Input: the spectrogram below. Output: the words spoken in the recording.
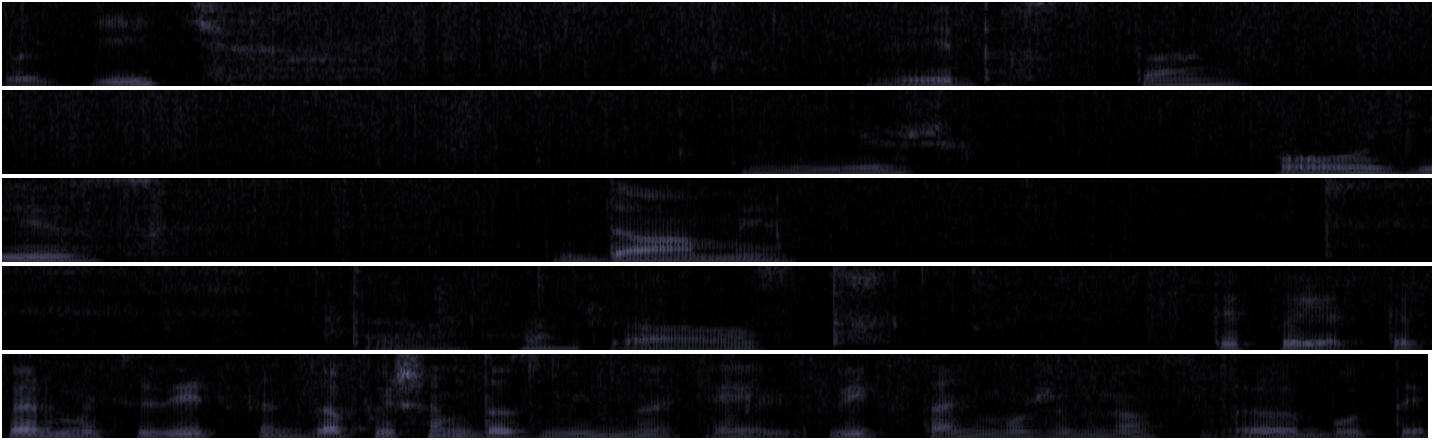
Введіть відстань між поїздами. Так, гаразд. Тепер, тепер ми цю відстань запишемо до змінної L. Відстань може в нас е, бути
